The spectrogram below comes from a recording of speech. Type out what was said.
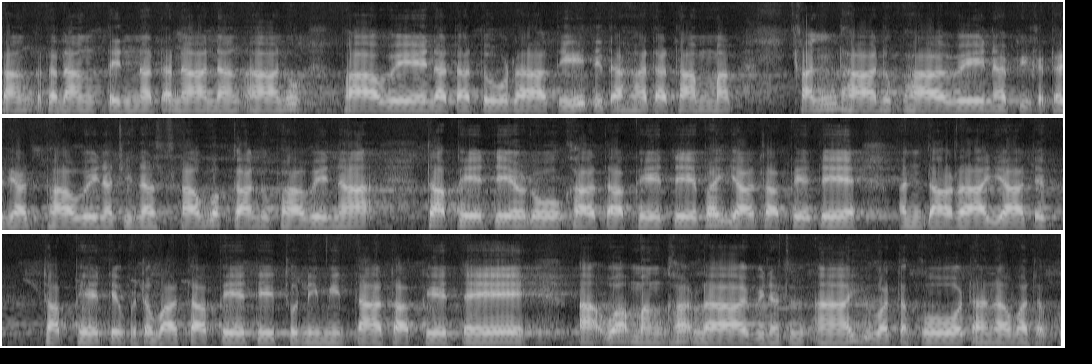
สังกตนังตินนัตนานังอานุภาเวนะตตุราติติตหะตธรรมขันธานุภาเวนะปิกตยานุภาเวนะชินาสาวกานุภาเวนะตาเพเตโรคาตาเพเตพยาตาเพเต อันตารายาเต ตาเพเตปตวาตาเพเตตุนิมิตาตาเพเตอวะมังคลาวินัสอายุวัตโกธนาวัตโก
